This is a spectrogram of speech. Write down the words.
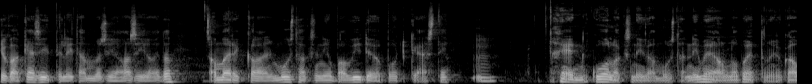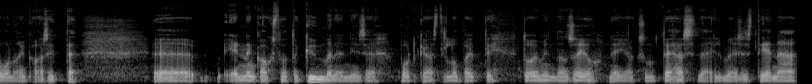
joka käsitteli tämmöisiä asioita. Amerikkalainen, muistaakseni jopa videopodcasti. Mm. En kuollaksenikaan muista nimeä, on lopettanut jo kauan aikaa sitten. Ennen 2010 niin se podcasti lopetti toimintansa jo, ne ei jaksanut tehdä sitä ilmeisesti enää.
